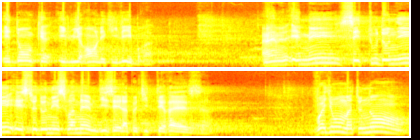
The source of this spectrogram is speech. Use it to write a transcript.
et donc il lui rend l'équilibre. Aimer, c'est tout donner et se donner soi-même, disait la petite Thérèse. Voyons maintenant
